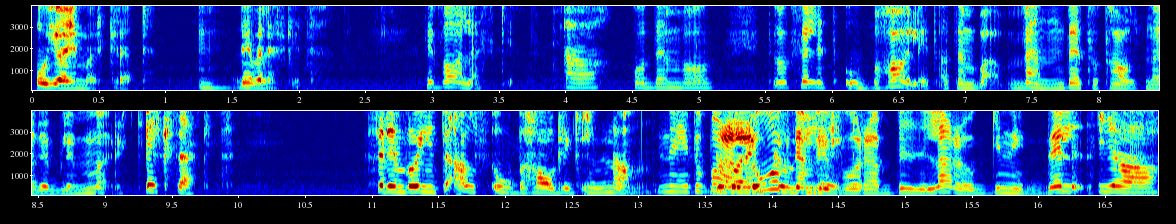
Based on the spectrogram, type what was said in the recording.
Och jag är mörkrädd. Det var läskigt. Det var läskigt. Ja. Och den var, det var också lite obehagligt att den bara vände totalt när det blev mörkt. Exakt. För den var ju inte alls obehaglig innan. Nej, då Då bara den låg den gullig. vid våra bilar och gnidde lite. Ja.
